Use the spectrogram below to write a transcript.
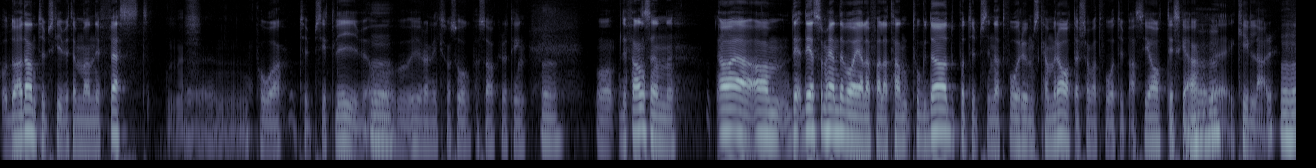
Och då hade han typ skrivit en manifest eh, på typ sitt liv och hur han liksom såg på saker och ting. Mm. Och det fanns en... Ja, ja, ja det, det som hände var i alla fall att han tog död på typ sina två rumskamrater som var två typ asiatiska eh, killar. Mhm.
